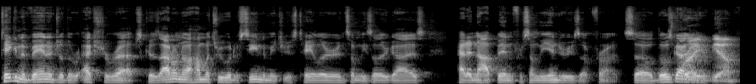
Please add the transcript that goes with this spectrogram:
taken advantage of the extra reps because I don't know how much we would have seen Demetrius Taylor and some of these other guys had it not been for some of the injuries up front. So, those guys right. are Yeah,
